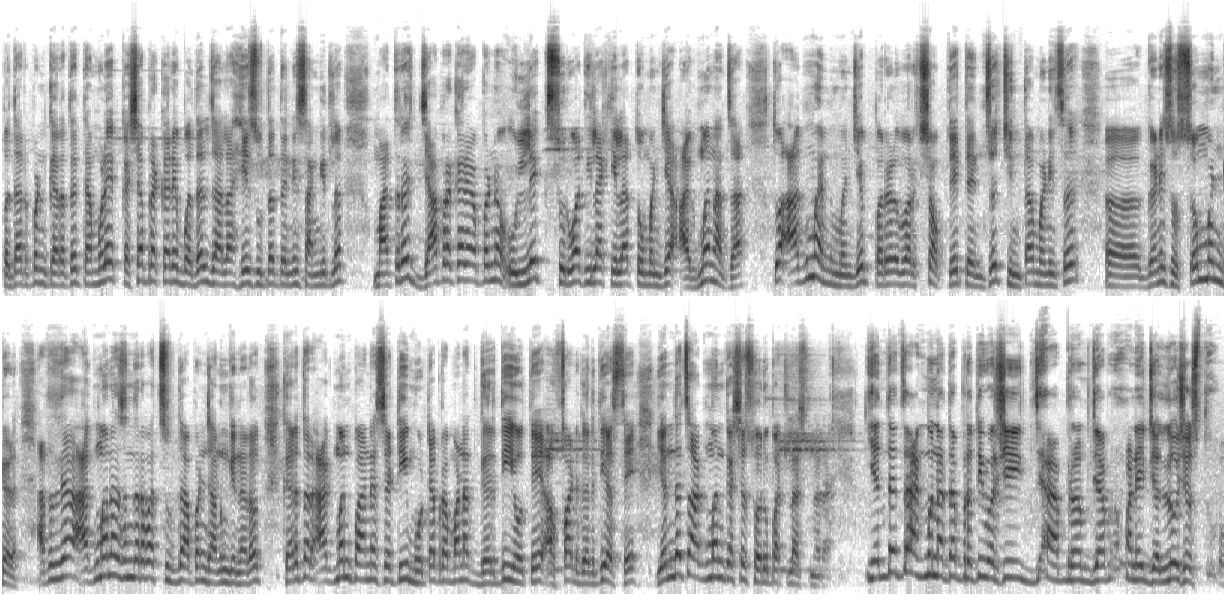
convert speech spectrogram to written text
पदार्पण करत आहे. त्यामुळे कशा प्रकारे बदल झाला हे सुद्धा त्यांनी सांगितलं. मात्र ज्या प्रकारे आपण उल्लेख सुरुवातीला केला तो म्हणजे आगमनाचा तो आगमन म्हणजे परळ वर्कशॉप ते त्यांचं चिंतामणीचं गणेशोत्सव मंडळ. आता त्या आगमनासंदर्भात सुद्धा आपण जाणून घेणार आहोत. खरं तर आगमन पाहण्यासाठी मोठ्या प्रमाणात गर्दी होते अफाट गर्दी असते यंदाचं आगमन कशा स्वरूपातलं असणार आहे? यंदाचं आगमन आता प्रतिवर्षी ज्या प्र- ज्याप्रमाणे जल्लोष असतो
